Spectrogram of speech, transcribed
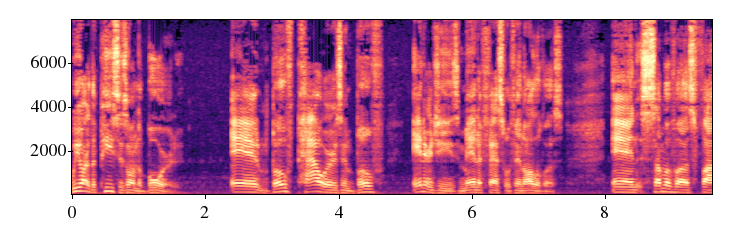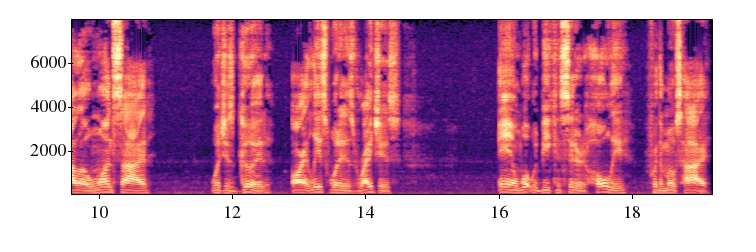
We are the pieces on the board. And both powers and both energies manifest within all of us. And some of us follow one side, which is good, or at least what is righteous, and what would be considered holy for the Most High,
